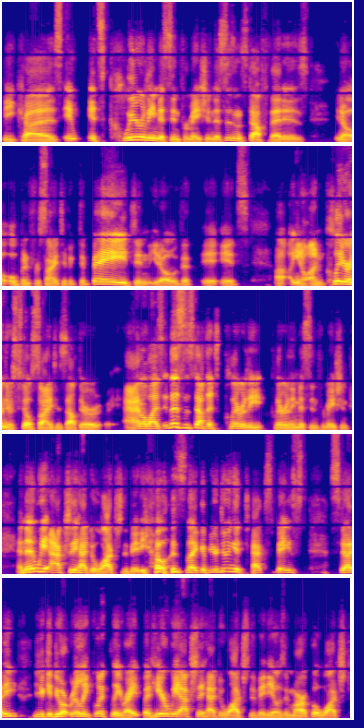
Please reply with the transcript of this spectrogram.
because it it's clearly misinformation. This isn't stuff that is you know open for scientific debate and you know that it, it's uh, you know unclear and there's still scientists out there analyzing. This is stuff that's clearly clearly misinformation. And then we actually had to watch the videos. Like if you're doing a text-based study you can do it really quickly right? But here we actually had to watch the videos and marco watched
